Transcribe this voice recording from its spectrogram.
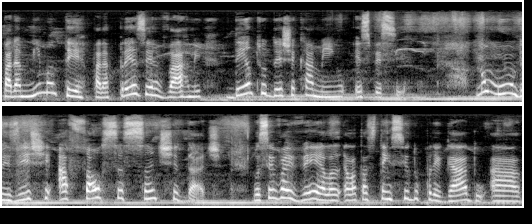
para me manter, para preservar-me dentro deste caminho específico. No mundo existe a falsa santidade. Você vai ver, ela, ela tá, tem sido pregado há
